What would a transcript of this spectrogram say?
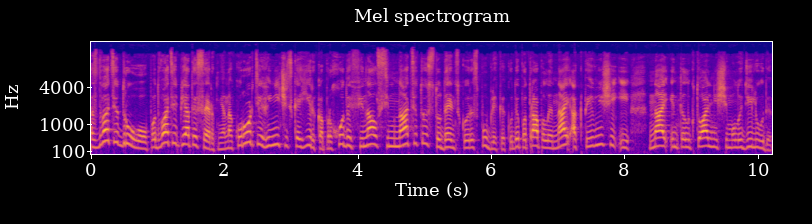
З 22 по 25 серпня на курорті Генічіська гірка проходив фінал 17-ї студентської республіки, куди потрапили найактивніші і найінтелектуальніші молоді люди.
